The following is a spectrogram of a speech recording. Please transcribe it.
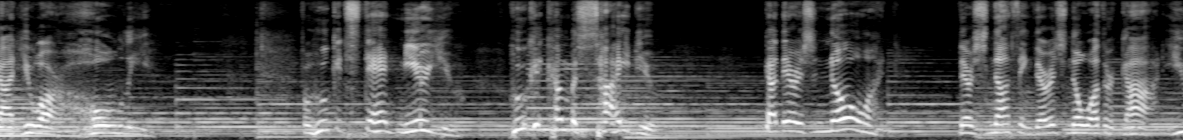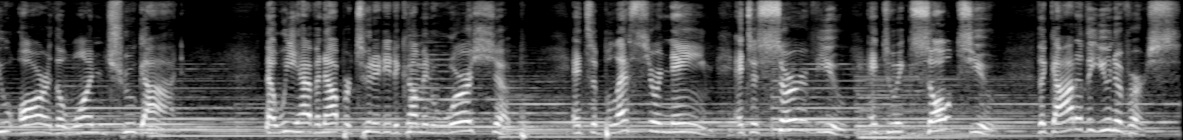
God, you are holy. For who could stand near you? Who could come beside you? God, there is no one, there's nothing, there is no other God. You are the one true God. That we have an opportunity to come and worship and to bless your name and to serve you and to exalt you, the God of the universe.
